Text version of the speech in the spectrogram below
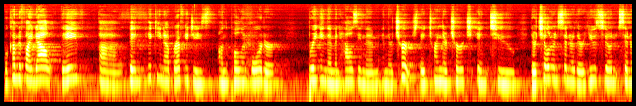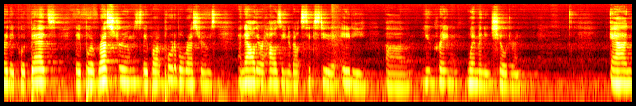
Well, come to find out, they've uh, been picking up refugees on the Poland border, bringing them and housing them in their church. They turn their church into their children's center, their youth center. They put beds, they put restrooms, they brought portable restrooms, and now they're housing about 60 to 80 uh, Ukraine women and children. And,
